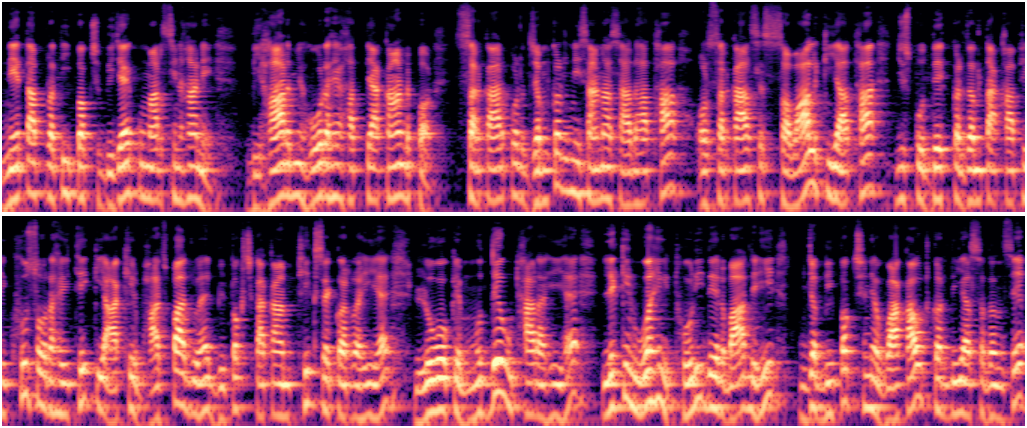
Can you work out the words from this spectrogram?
नेता प्रतिपक्ष विजय कुमार सिन्हा ने बिहार में हो रहे हत्याकांड पर सरकार पर जमकर निशाना साधा था और सरकार से सवाल किया था, जिसको देखकर जनता काफ़ी खुश हो रही थी कि आखिर भाजपा जो है विपक्ष का काम ठीक से कर रही है, लोगों के मुद्दे उठा रही है। लेकिन वहीं थोड़ी देर बाद ही जब विपक्ष ने वॉकआउट कर दिया सदन से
